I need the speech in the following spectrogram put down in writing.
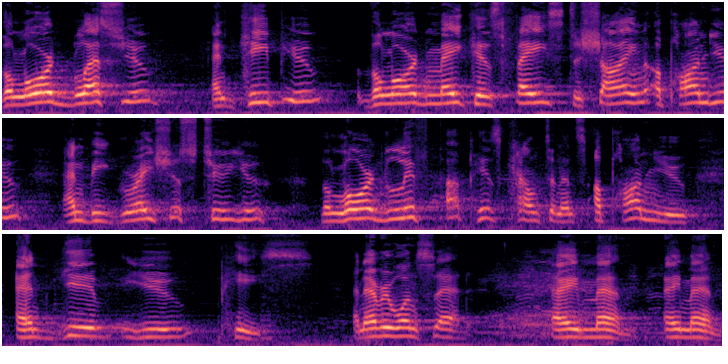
The Lord bless you and keep you. The Lord make his face to shine upon you and be gracious to you. The Lord lift up his countenance upon you and give you peace. And everyone said, Amen. Amen.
